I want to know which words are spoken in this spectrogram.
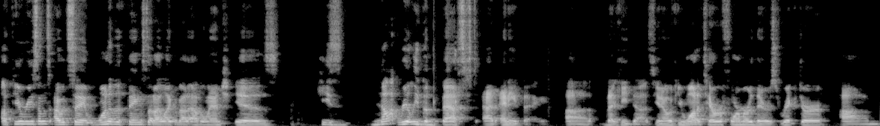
a few reasons. I would say one of the things that I like about Avalanche is he's not really the best at anything uh, that he does. You know, if you want a terraformer, there's Richter. Um,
